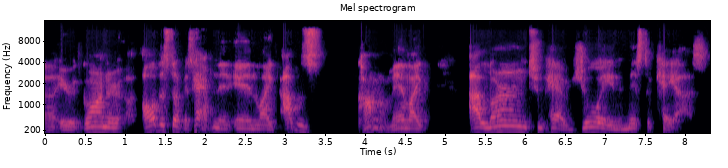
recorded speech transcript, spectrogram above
uh, Eric Garner, all this stuff is happening. And like, I was calm, man. Like, I learned to have joy in the midst of chaos.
